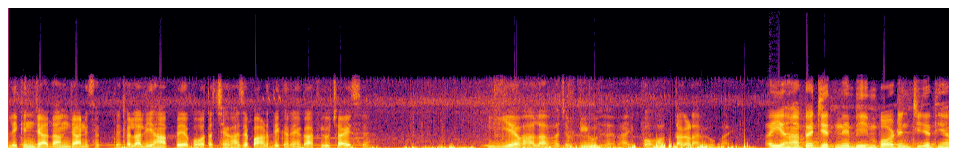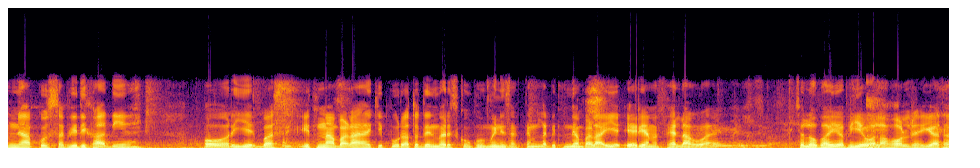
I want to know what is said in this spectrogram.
लेकिन ज़्यादा हम जा नहीं सकते। फ़िलहाल यहाँ पे बहुत अच्छे खासे पहाड़ दिख रहे हैं, काफ़ी ऊंचाई से। ये वाला जो व्यूज़ है भाई, बहुत तगड़ा व्यू भाई। भाई, यहाँ पे जितने भी इम्पोर्टेंट चीज़ें थी, हमने आपको सभी दिखा दी हैं। और ये बस इतना बड़ा है कि पूरा तो दिन भर इसको घूम ही नहीं सकते मतलब इतना बड़ा ये एरिया में फैला हुआ है। चलो भाई अब ये वाला हॉल रह गया था।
